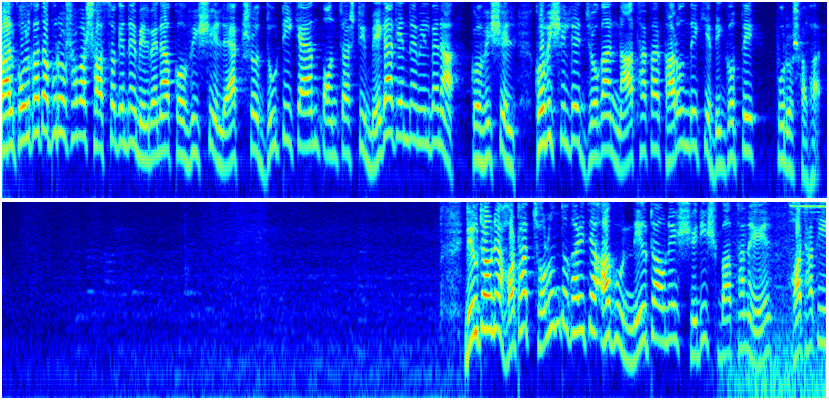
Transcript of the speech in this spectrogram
কাল কলকাতা পুরসভার স্বাস্থ্য কেন্দ্রে মিলবে না কোভিশিল্ড। একশো দুটি ক্যাম্প, পঞ্চাশটি মেগা কেন্দ্রে মিলবে না কোভিশিল্ড। কোভিশিল্ডের যোগান না থাকার কারণ দেখিয়ে বিজ্ঞপ্তি পুরসভার। নিউটাউনে হঠাৎ চলন্ত গাড়িতে আগুন। নিউটাউনের শিরিশ বাথানে হঠাৎই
